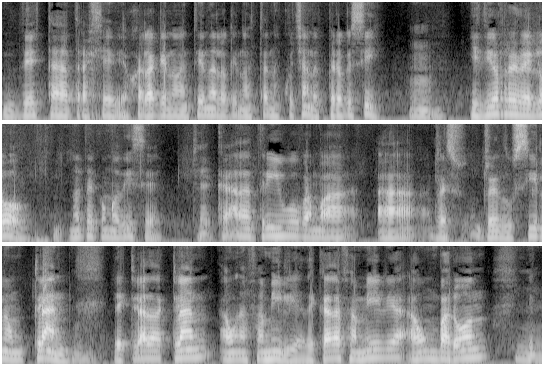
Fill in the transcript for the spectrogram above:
de esta tragedia. Ojalá que nos entiendan lo que nos están escuchando, espero que sí. Mm. Y Dios reveló, nota cómo dice, Sí. cada tribu vamos a, a reducirlo a un clan, de cada clan a una familia, de cada familia a un varón, eh,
